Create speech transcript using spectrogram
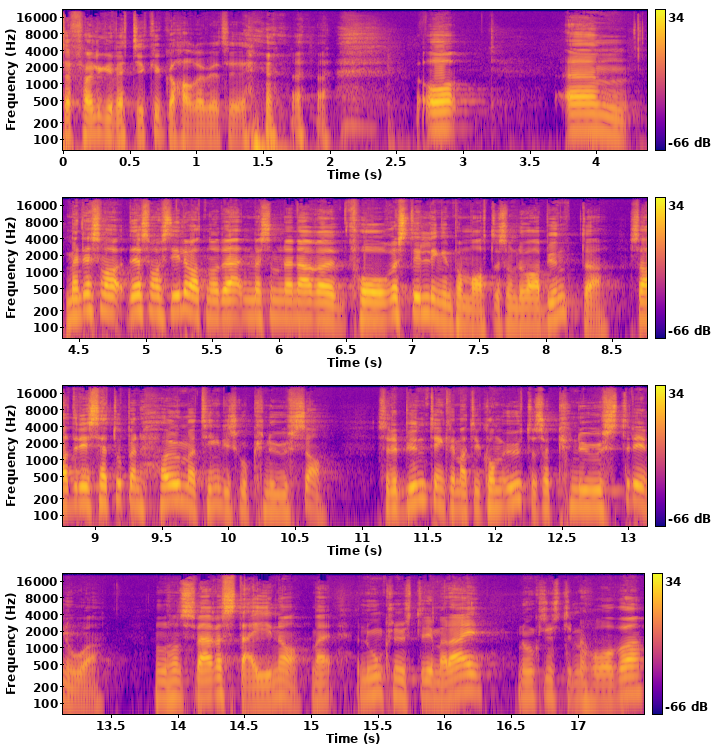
Selvfølgelig vet du ikke hva harry betyr. og, um, men det som var, det som var stilig, var at når det, som den der forestillingen på en måte som det var begynte, så hadde de sett opp en haug med ting de skulle knuse. Så det begynte egentlig med at de kom ut, og så knuste de noe. Noen sånne svære steiner. Noen knuste de med deg, noen knuste de med hodet.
